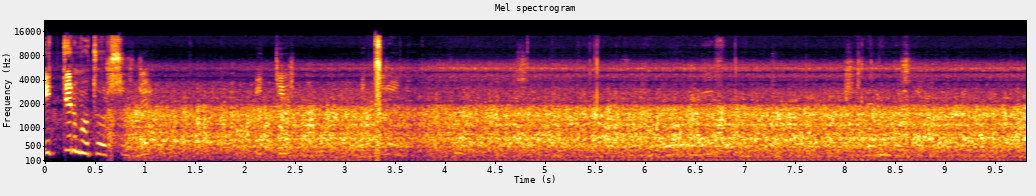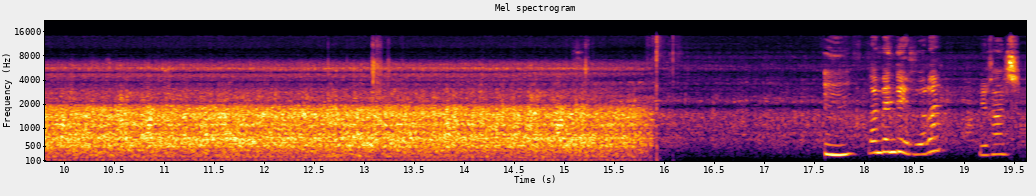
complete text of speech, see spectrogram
İttir motorsuzcu. İttir. İttir öyle. İşte benim başka- Hı. Lan ben de yıkıyor lan. Yıkansın.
